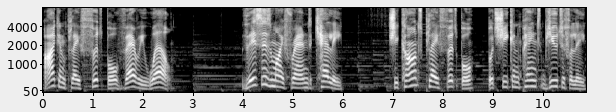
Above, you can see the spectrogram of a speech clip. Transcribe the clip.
I can play football very well. This is my friend Kelly. She can't play football, but she can paint beautifully.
